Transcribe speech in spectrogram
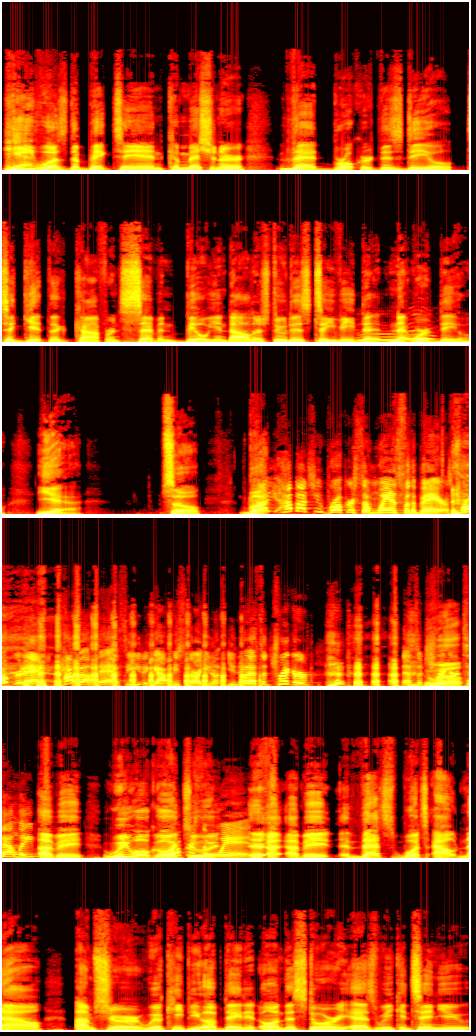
He yes. was the Big Ten commissioner that brokered this deal to get the conference seven billion dollars through this TV de- mm-hmm. network deal. Yeah. So, but how, how, about you broker some wins for the Bears? Broker that. how about that? See, you got me started. You know, you know that's a trigger. That's a trigger, well, Telly. I mean, we won't go broker into it. Wins. I, I mean, that's what's out now. I'm sure we'll keep you updated on this story as we continue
